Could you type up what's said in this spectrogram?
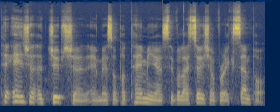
Take ancient Egyptian and Mesopotamian civilization for example.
